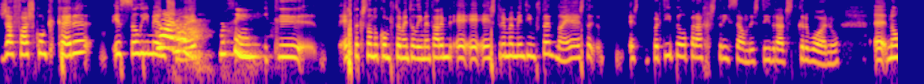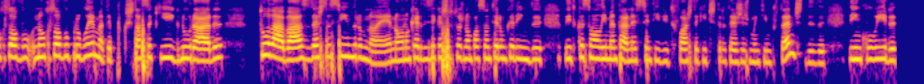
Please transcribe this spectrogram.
já faz com que queira esses alimentos, claro. não é? Sim. E que esta questão do comportamento alimentar é, é, é extremamente importante, não é? Esta, esta, partir pela, para a restrição destes hidratos de carbono uh, não, resolve, não resolve o problema, até porque está-se aqui a ignorar toda a base desta síndrome, não é? Não, não quer dizer que estas pessoas não possam ter um bocadinho de, de educação alimentar nesse sentido, e tu falaste aqui de estratégias muito importantes, de, de, de incluir,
